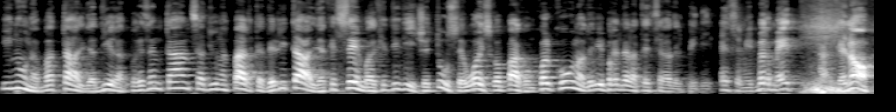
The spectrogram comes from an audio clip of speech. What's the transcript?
in una battaglia di rappresentanza di una parte dell'Italia che sembra che ti dice tu se vuoi scopare con qualcuno devi prendere la tessera del PD e se mi permetti anche no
